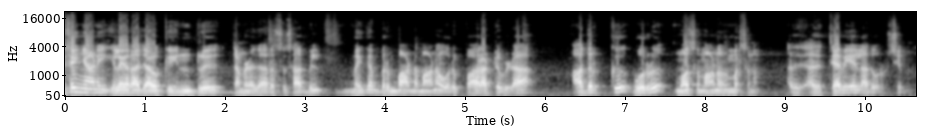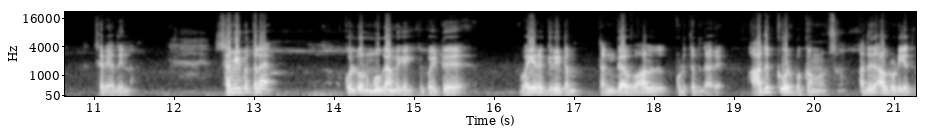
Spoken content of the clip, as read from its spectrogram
இசைஞானி இளையராஜாவுக்கு இன்று தமிழக அரசு சார்பில் மிக பிரம்மாண்டமான ஒரு பாராட்டு விழா. அதற்கு ஒரு மோசமான விமர்சனம். அது அது தேவையில்லாத ஒரு விஷயம். சரி அது என்ன? சமீபத்தில் கொல்லூர் மூகாம்பிகைக்கு போயிட்டு வைர கிரீடம் தங்க வாள் கொடுத்துருந்தாரு. அதுக்கு ஒரு பக்கம் விமர்சனம். அது அவருடையது.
